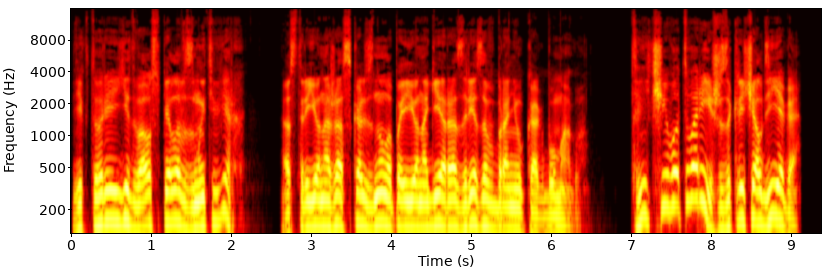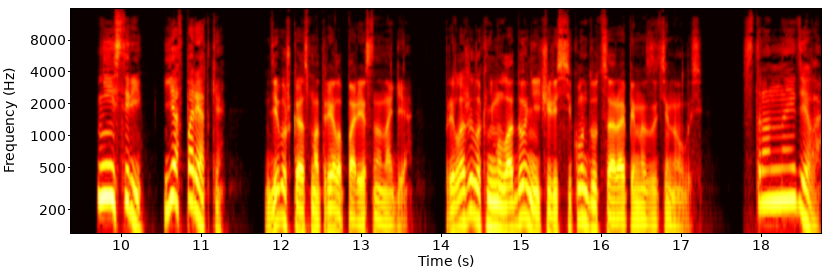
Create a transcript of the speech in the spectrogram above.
Виктория едва успела взмыть вверх. Острие ножа скользнуло по ее ноге, разрезав броню как бумагу. «Ты чего творишь?» — закричал Диего. «Не истери, я в порядке». Девушка осмотрела порез на ноге. Приложила к нему ладони, и через секунду царапина затянулась. «Странное дело.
